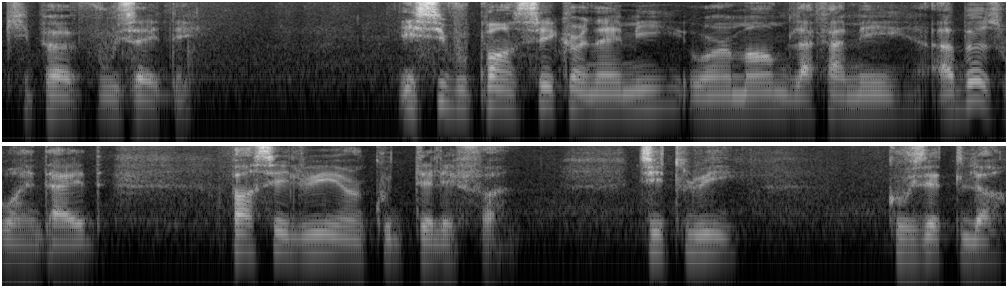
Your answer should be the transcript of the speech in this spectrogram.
qui peuvent vous aider. Et si vous pensez qu'un ami ou un membre de la famille a besoin d'aide, passez-lui un coup de téléphone. Dites-lui que vous êtes là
